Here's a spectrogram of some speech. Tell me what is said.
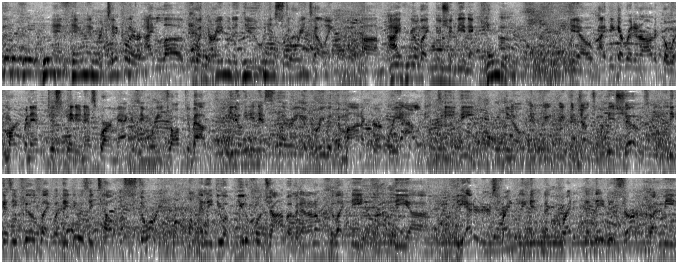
And, and, and in particular, I love what they're able to do in storytelling. Um, I feel like there should be an, uh, you know, I think I read an article with Mark Burnett participated in Esquire magazine where he talked about, you know, he didn't necessarily agree with the moniker reality TV, you know, in, conjunction with his shows because he feels like what they do is they tell a story and they do a beautiful job of it. And I don't feel like the the uh, the editors, frankly, get the credit that they deserve. I mean,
